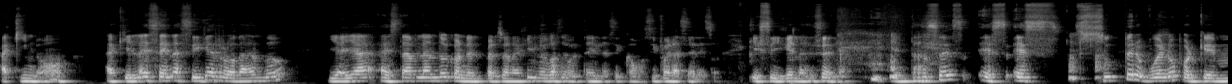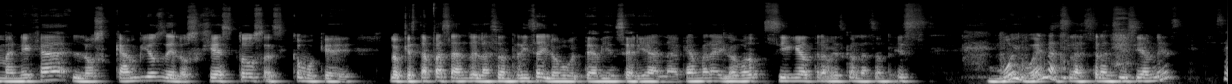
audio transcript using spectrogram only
Aquí no. Aquí la escena sigue rodando y ella está hablando con el personaje y luego se voltea y le hace como si fuera a hacer eso. Y sigue la escena. Y entonces es es súper bueno porque maneja los cambios de los gestos, así como que lo que está pasando en la sonrisa y luego voltea bien seria a la cámara y luego sigue otra vez con la sonrisa. Es muy buenas las transiciones, Sí,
